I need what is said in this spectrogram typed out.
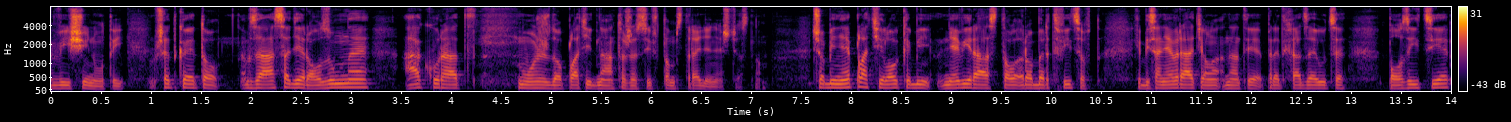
vyšinutí. Všetko je to v zásade rozumné, akurát môžeš doplatiť na to, že si v tom strede nešťastnom. Čo by neplatilo, keby nevyrástol Robert Fico, keby sa nevrátil na, tie predchádzajúce pozície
